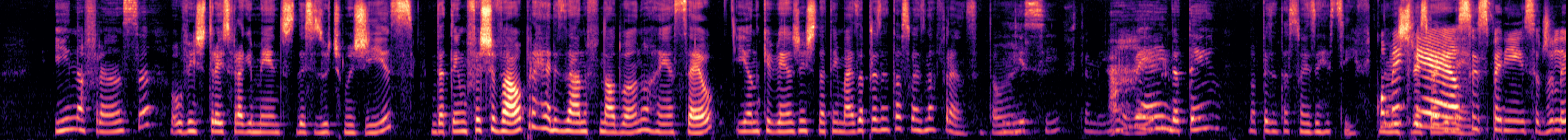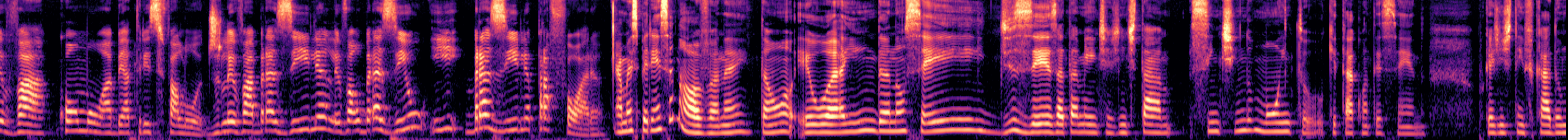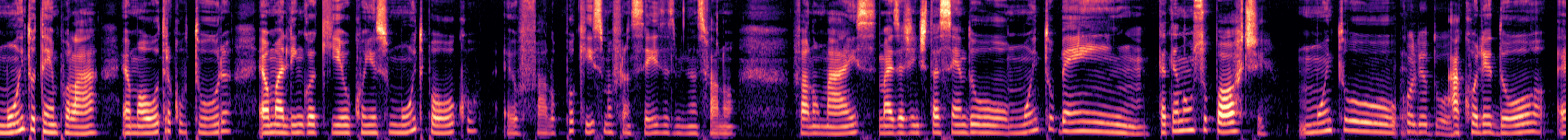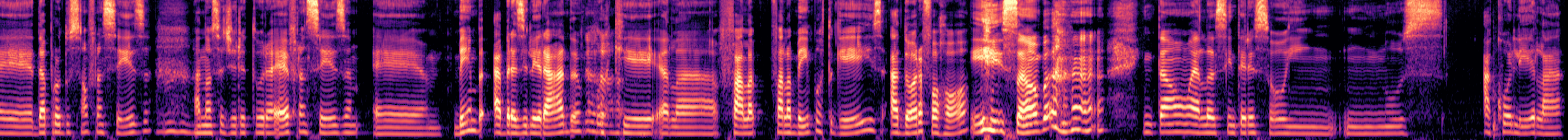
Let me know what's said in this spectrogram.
e na França, o 23 fragmentos desses últimos dias. Ainda tem um festival para realizar no final do ano, Arranha Céu, e ano que vem a gente ainda tem mais apresentações na França. Então, e Recife também. Ah, é, ainda tem apresentações em Recife. Como é que é essa experiência de levar, como a Beatriz falou, de levar Brasília, levar o Brasil e Brasília para fora? É uma experiência nova, né? Então eu ainda não sei dizer exatamente. A gente está sentindo muito o que está acontecendo. Porque a gente tem ficado muito tempo lá, é uma outra cultura, é uma língua que eu conheço muito pouco. Eu falo pouquíssimo francês, as meninas falam falam mais, mas a gente está sendo muito bem, está tendo um suporte muito acolhedor, acolhedor é, da produção francesa. Uhum. A nossa diretora é francesa, é bem abrasileirada, porque ela fala, fala bem português, adora forró e samba. então, ela se interessou em, em, nos acolher lá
